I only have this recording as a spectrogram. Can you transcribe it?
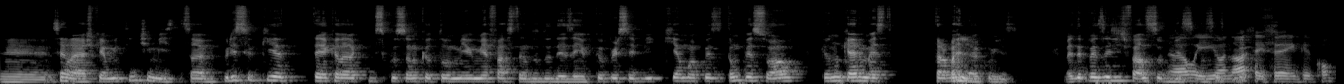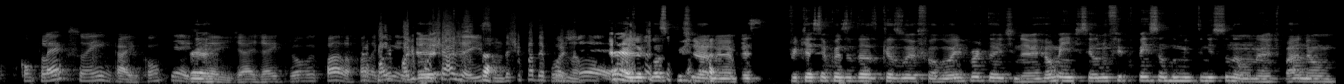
é, sei lá, acho que é muito intimista, sabe? Por isso que tem aquela discussão que eu tô meio me afastando do desenho, porque eu percebi que é uma coisa tão pessoal que eu não quero mais trabalhar com isso. Mas depois a gente fala sobre não, isso. E, nossa, isso é complexo, hein, Caio? Como que é isso é. aí? Já, já entrou? Fala, fala pode, aqui. Pode puxar já isso, não deixa pra depois, não. É, já posso puxar, né? Mas porque essa coisa da, que a Zoe falou é importante, né? Realmente, assim, eu não fico pensando muito nisso, não, né? Tipo, ah, não,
